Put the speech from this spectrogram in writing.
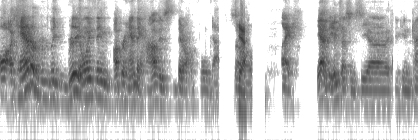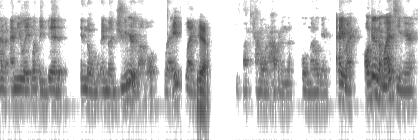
oh, Canada, really, really, the only thing upper hand they have is their full depth. So, Yeah. like, yeah, it'd be interesting to see uh, if they can kind of emulate what they did in the in the junior level, right? Like, Yeah. that's kind of what happened in the gold medal game. Anyway, I'll get into my team here.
